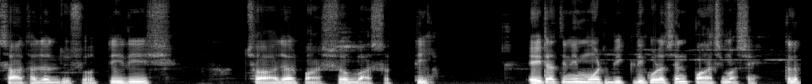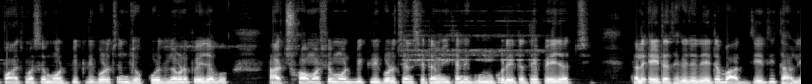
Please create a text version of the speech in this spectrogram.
সাত হাজার দুশো তিরিশ ছ হাজার পাঁচশো বাষট্টি। এইটা তিনি মোট বিক্রি করেছেন পাঁচ মাসে। তাহলে পাঁচ মাসে মোট বিক্রি করেছেন, যোগ করে দিলে আমরা পেয়ে যাব। আর ছ মাসে মোট বিক্রি করেছেন, সেটা আমি এখানে গুণ করে এটাতে পেয়ে যাচ্ছি। তাহলে এইটা থেকে যদি এটা বাদ দিয়ে দিই তাহলে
